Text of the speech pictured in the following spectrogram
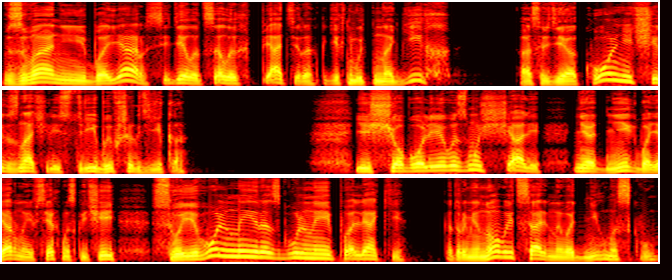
в звании бояр сидело целых пятеро каких-нибудь ногих, а среди окольничьих значились три бывших дьяка. Еще более возмущали не одних бояр, но и всех москвичей своевольные разгульные поляки, которыми новый царь наводнил Москву.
